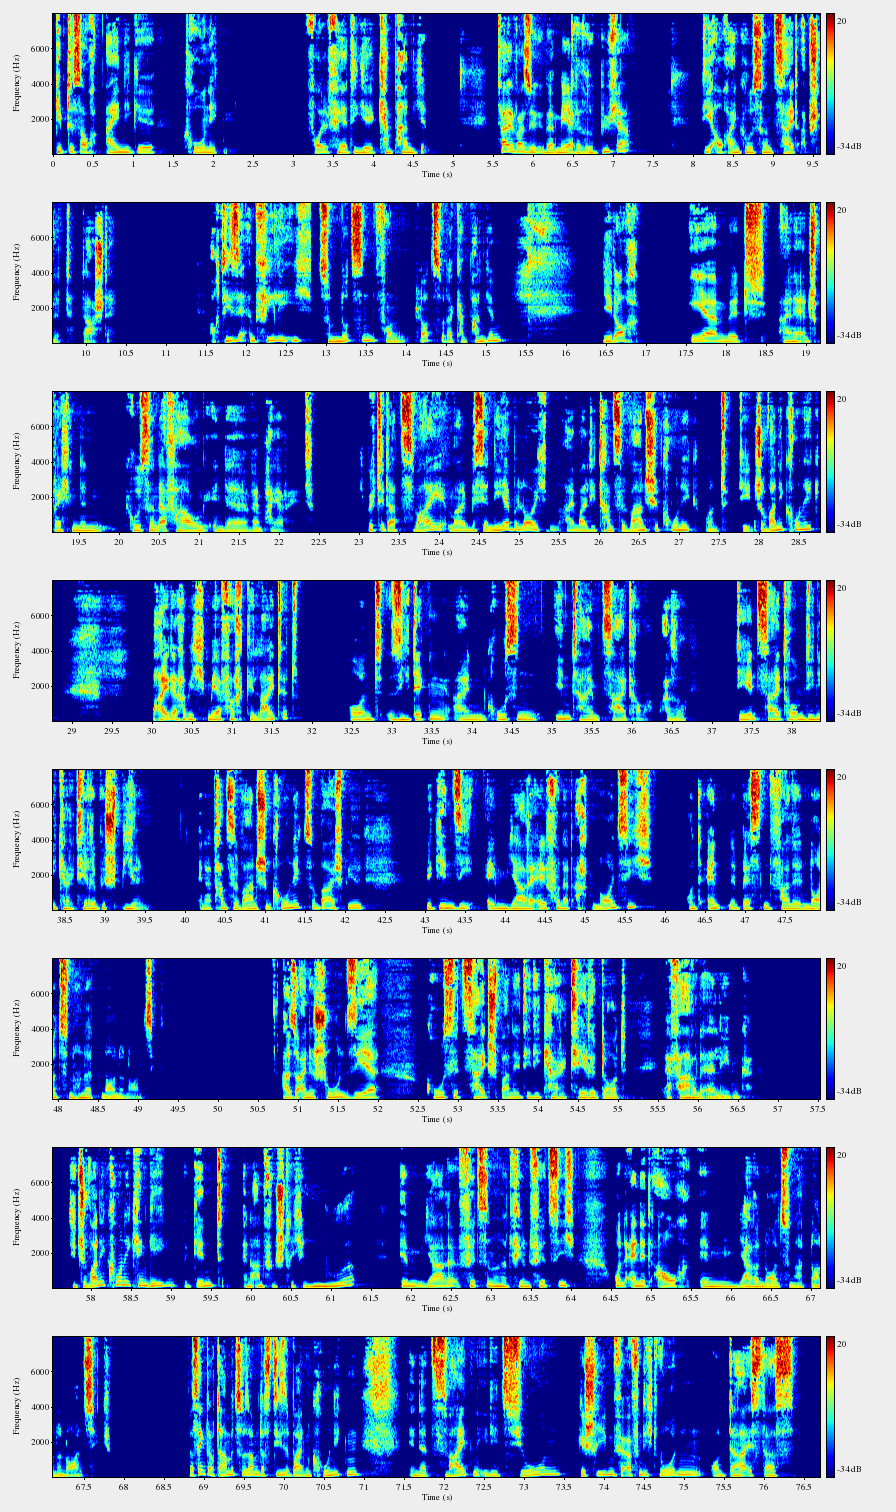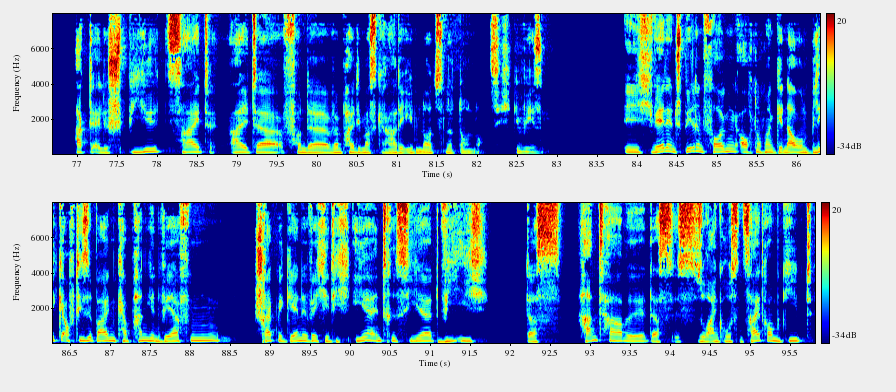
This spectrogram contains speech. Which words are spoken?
gibt es auch einige Chroniken, vollfertige Kampagnen, teilweise über mehrere Bücher, die auch einen größeren Zeitabschnitt darstellen. Auch diese empfehle ich zum Nutzen von Plots oder Kampagnen, jedoch eher mit einer entsprechenden größeren Erfahrung in der Vampire-Welt. Ich möchte da zwei mal ein bisschen näher beleuchten. Einmal die Transsilvanische Chronik und die Giovanni-Chronik. Beide habe ich mehrfach geleitet und sie decken einen großen In-Time-Zeitraum ab. Also den Zeitraum, den die Charaktere bespielen. In der Transsilvanischen Chronik zum Beispiel beginnen sie im Jahre 1198 und enden im besten Falle 1999. Also eine schon sehr große Zeitspanne, die die Charaktere dort erfahren und erleben können. Die Giovanni-Chronik hingegen beginnt in Anführungsstrichen nur im Jahre 1444 und endet auch im Jahre 1999. Das hängt auch damit zusammen, dass diese beiden Chroniken in der zweiten Edition geschrieben, veröffentlicht wurden und da ist das aktuelle Spielzeitalter von der Vampire die Maskerade eben 1999 gewesen. Ich werde in späteren Folgen auch nochmal einen genaueren Blick auf diese beiden Kampagnen werfen. Schreibt mir gerne, welche dich eher interessiert, wie ich das handhabe, dass es so einen großen Zeitraum gibt,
